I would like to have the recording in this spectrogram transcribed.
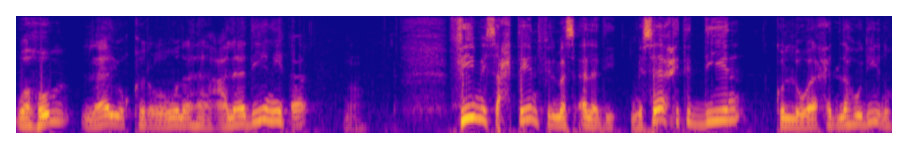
وهم لا يقرونها على دينها. نعم. في مساحتين في المسألة دي. مساحة الدين كل واحد له دينه.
